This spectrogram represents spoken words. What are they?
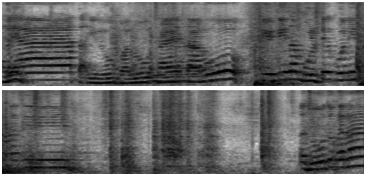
અલ્યા તારું ભલું થાય તારું. પેટીના બુલટે ખોલી આ જોવો તો ખરા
